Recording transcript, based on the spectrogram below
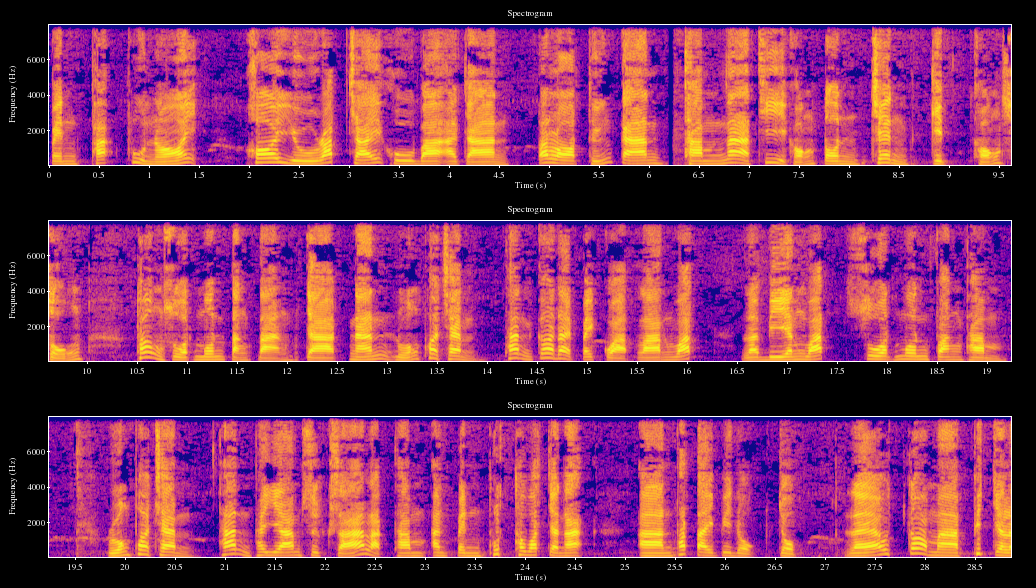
เป็นพระผู้น้อย คอยอยู่รับใช้ครูบาอาจารย์ ตลอดถึงการทำหน้าที่ของตน เช่น กิจของสงฆ์ท่องสวดมนต์ต่างๆ จากนั้นหลวงพ่อแช่มท่านก็ได้ไปกวาดลานวัด ระเบียงวัด สวดมนต์ฟังธรรม หลวงพ่อแช่ม ท่านพยายามศึกษาหลักธรรมอันเป็นพุทธวจนะ อ่านพระไตรปิฎกจบ แล้วก็มาพิจาร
